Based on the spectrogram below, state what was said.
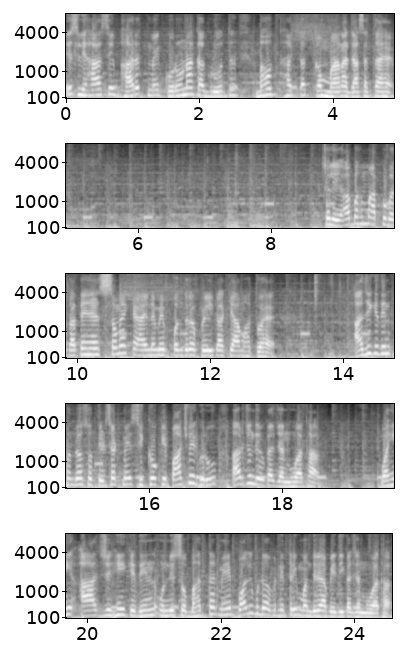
इस लिहाज से भारत में कोरोना का ग्रोथ बहुत हद तक कम माना जा सकता है। चलिए, अब हम आपको बताते हैं समय के आईने में 15 अप्रैल का क्या महत्व है। आज ही के दिन पंद्रह में सिखों के पाँचवें गुरु अर्जुन देव का जन्म हुआ था। वहीं आज ही के दिन 1972 में बॉलीवुड अभिनेत्री मंदिरा बेदी का जन्म हुआ था।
